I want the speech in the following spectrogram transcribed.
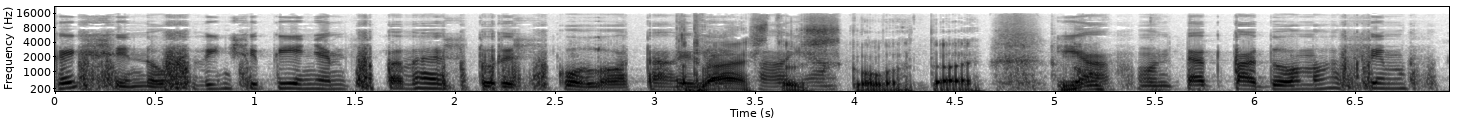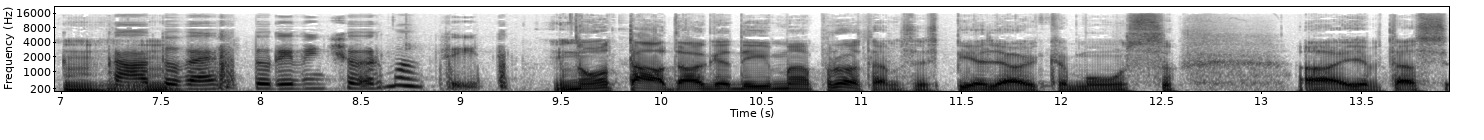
Gešinu. Viņš ir pieņemts par vēstures skolotāju. Vēstures skolotāju. Jā, nu, un tad padomāsim, mm -hmm. kādu vēsturi viņš var mācīt. No tādā gadījumā, protams, es pieļauju, ka mūsu ja tās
